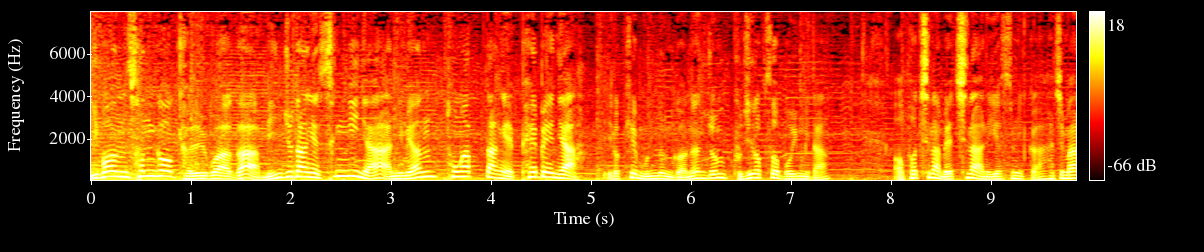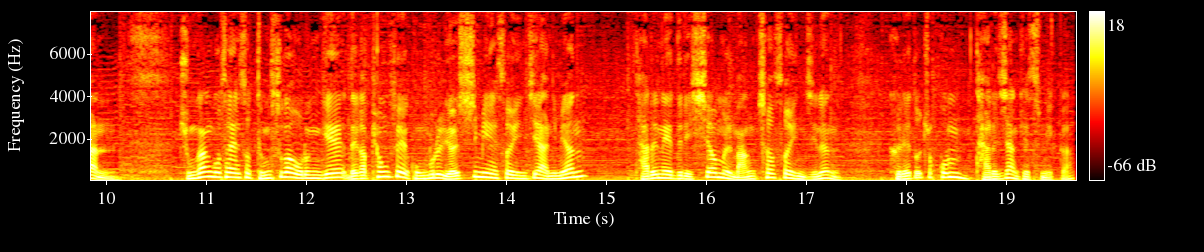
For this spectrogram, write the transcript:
이번 선거 결과가 민주당의 승리냐 아니면 통합당의 패배냐 이렇게 묻는 거는 좀 부질없어 보입니다. 엎어치나 매치나 아니겠습니까? 하지만 중간고사에서 등수가 오른 게 내가 평소에 공부를 열심히 해서인지 아니면 다른 애들이 시험을 망쳐서인지는 그래도 조금 다르지 않겠습니까?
